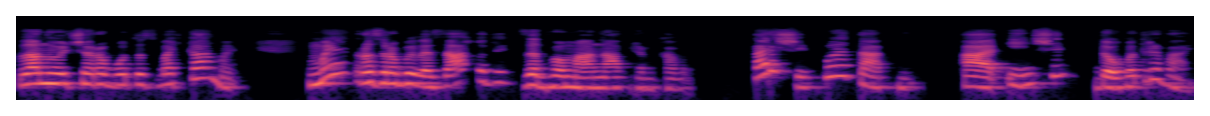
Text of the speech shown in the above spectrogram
Плануючи роботу з батьками, ми розробили заходи за двома напрямками. Перший поетапні, а інші довготривалі.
